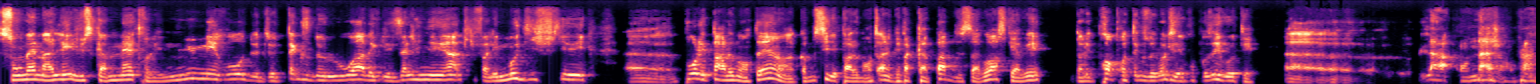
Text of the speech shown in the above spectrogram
Sont même allés jusqu'à mettre les numéros de, textes de loi avec les alinéas qu'il fallait modifier euh, pour les parlementaires, hein, comme si les parlementaires n'étaient pas capables de savoir ce qu'il y avait dans les propres textes de loi qu'ils avaient proposé et voté. Euh, là, on nage en plein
